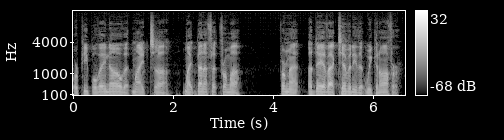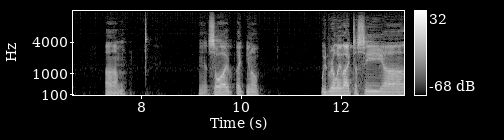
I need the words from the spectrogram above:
or people they know that might uh, might benefit from a from a, a day of activity that we can offer. Um, so I, I, you know, we'd really like to see uh,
